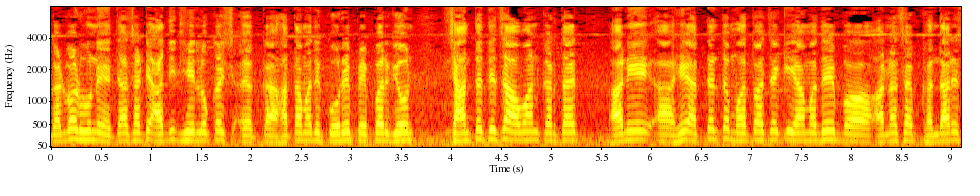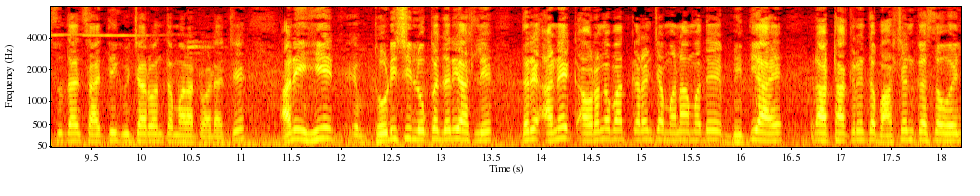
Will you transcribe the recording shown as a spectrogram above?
गडबड होऊ नये. त्यासाठी आधीच हे लोक हातामध्ये कोरे पेपर घेऊन शांततेचं आवाहन करतायत. आणि हे अत्यंत महत्वाचं आहे की यामध्ये ब- अण्णासाहेब खंदारे सुद्धा आहेत, साहित्यिक विचारवंत मराठवाड्याचे. आणि ही थोडीशी लोक जरी असले तरी अनेक औरंगाबादकरांच्या मनामध्ये भीती आहे. राज ठाकरेंचं भाषण कसं होईल?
